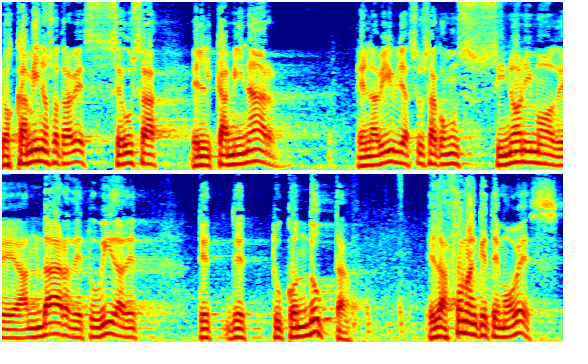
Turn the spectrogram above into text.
Los caminos otra vez se usa el caminar en la Biblia se usa como un sinónimo de andar, de tu vida, de, tu conducta. Es la forma en que te moves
